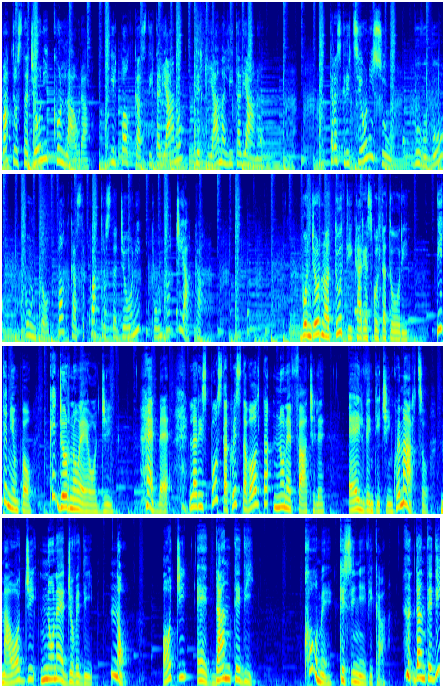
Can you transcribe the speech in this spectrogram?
Quattro stagioni con Laura, il podcast italiano per chi ama l'italiano. Trascrizioni su www.podcastquattrostagioni.ch Buongiorno a tutti cari ascoltatori. Ditemi un po', che giorno è oggi? Eh beh, la risposta questa volta non è facile. È il 25 marzo, ma oggi non è giovedì. No, oggi è Dante D. Come? Che significa? Dante D,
